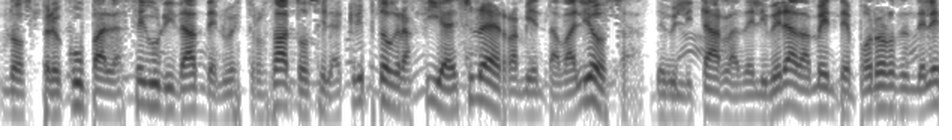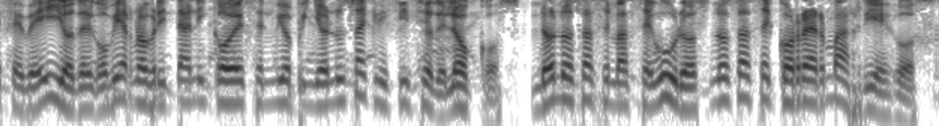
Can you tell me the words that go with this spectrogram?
Nos preocupa la seguridad de nuestros datos y la criptografía es una herramienta valiosa. Debilitarla deliberadamente por orden del FBI o del gobierno británico es, en mi opinión, un sacrificio de locos. No nos hace más seguros, nos hace correr más riesgos.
